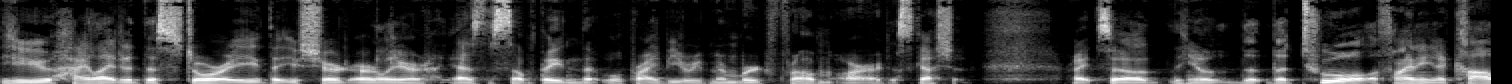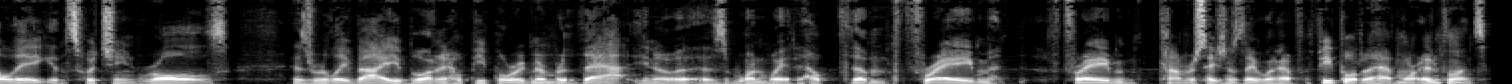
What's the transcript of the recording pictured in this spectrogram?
you highlighted the story that you shared earlier as something that will probably be remembered from our discussion, right? So, you know, the, the tool of finding a colleague and switching roles is really valuable, and I hope people remember that, you know, as one way to help them frame frame conversations they want to have with people to have more influence.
